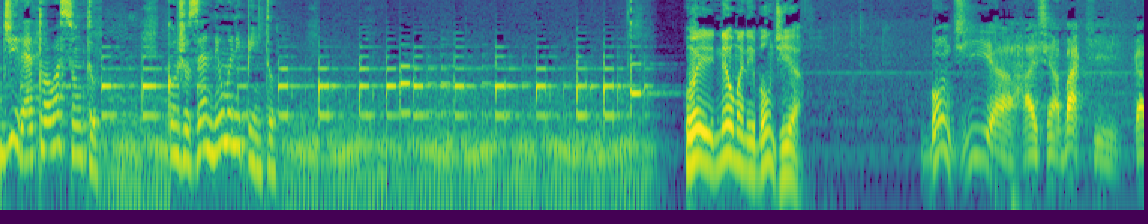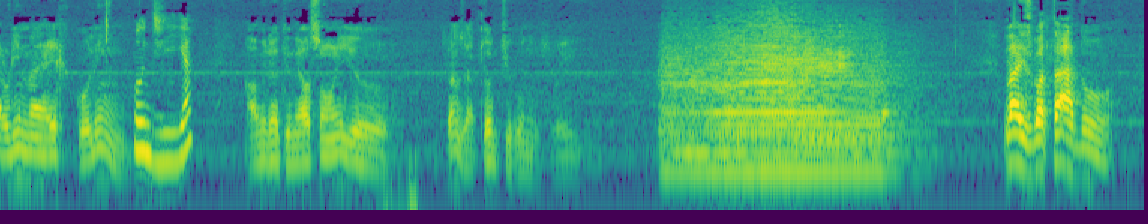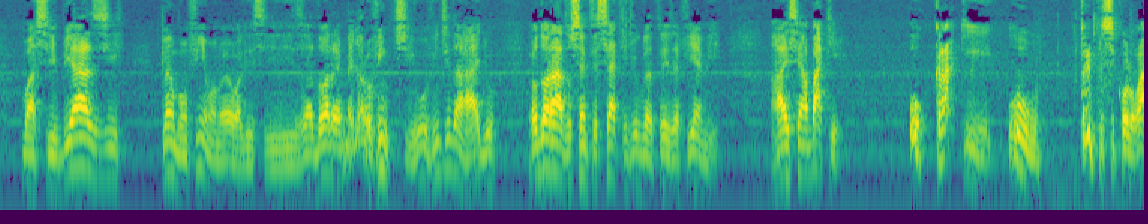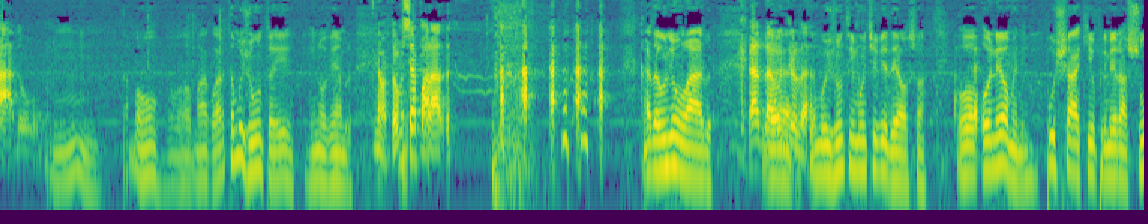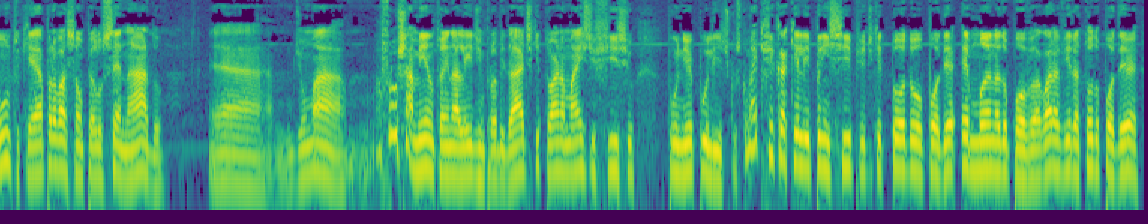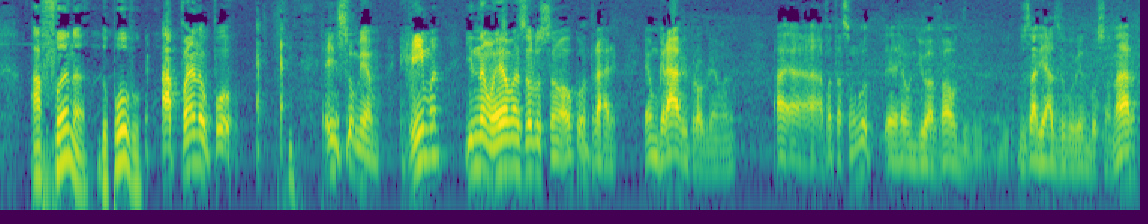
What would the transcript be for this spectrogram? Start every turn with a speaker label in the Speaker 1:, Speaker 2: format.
Speaker 1: Direto ao assunto, com José Neumann e Pinto.
Speaker 2: Oi, Neumani, bom dia.
Speaker 3: Bom dia, Raíssen Abac, Carolina Ercolim.
Speaker 4: Bom dia.
Speaker 3: Almirante Nelson e o transatlântico nos Laís Gotardo, Moacir Biasi, Clã Bonfim, Manuel Alice Isadora, melhor ouvinte, o ouvinte da rádio Eldorado 107,3 FM. Raíssen Abac, o craque, o tríplice coloado.
Speaker 2: Hum, tá bom, agora estamos juntos aí em novembro.
Speaker 3: Não, estamos separados.
Speaker 2: Cada um de um lado.
Speaker 3: Cada um é, de um lado.
Speaker 2: Estamos juntos em Montevidéu só. Ô, ô Neumann, puxar aqui o primeiro assunto, que é a aprovação pelo Senado é, de uma, um afrouxamento aí na lei de improbidade que torna mais difícil punir políticos. Como é que fica aquele princípio de que todo o poder emana do povo? Agora vira todo o poder afana do povo?
Speaker 3: Afana o povo. É isso mesmo. Rima e não é uma solução, ao contrário. É um grave problema. Né? A, a, a, votação é, reuniu aval do, dos aliados do governo Bolsonaro,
